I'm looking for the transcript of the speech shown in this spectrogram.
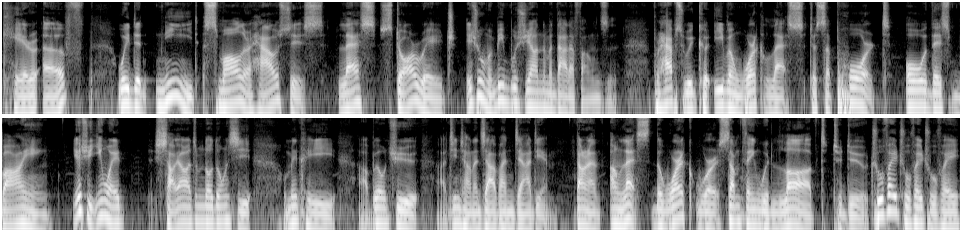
care of。We did need smaller houses, less storage。也许我们并不需要那么大的房子。Perhaps we could even work less to support all this buying。也许因为 少要了这么多东西，我们也可以啊不用去啊经常的加班加点。 当然，unless the work were something we loved to do，除非除非除非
